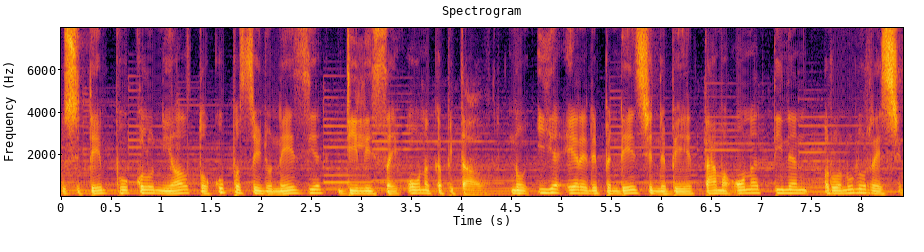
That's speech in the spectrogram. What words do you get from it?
o tempo colonial da ocupação indonésia dili sai ona capital. No ia era independência nebe tama ona tinham Ronulo Resin,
